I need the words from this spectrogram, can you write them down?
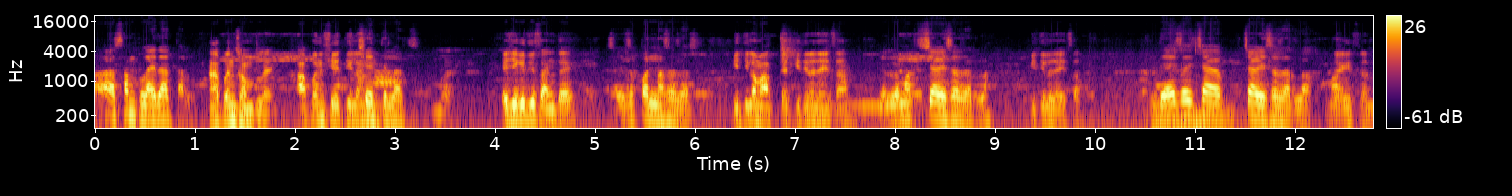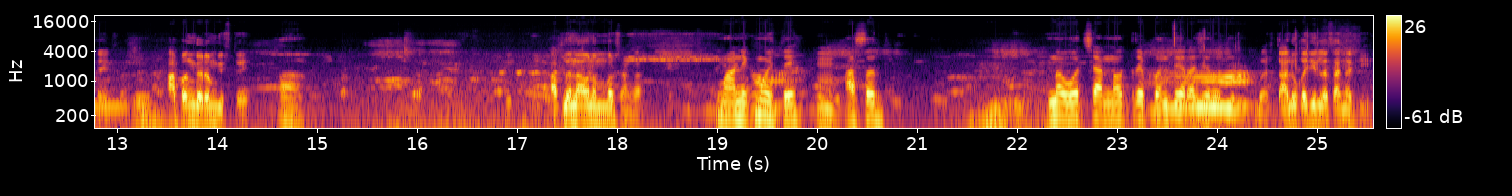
हा संपलाय दाताला. हा पण संपलाय. हा पण शेतीला? शेतीलाच. बर. याचे किती सांगताय? त्याचं पन्नास हजार. कितीला मागतायत? कितीला द्यायचा? त्याला मागचं चाळीस हजारला. कितीला द्यायचा? द्यायचं चा चाळीस हजारला. माग- चाळीसच द्यायचा. हा पण गरम दिसतोय. हा. आपलं नाव नंबर सांगा. माणिक मोहिते. असद नव्वद शहाण्णव त्रेपन्न तेरा झिरो तीन. बर तालुका जिल्हा सांगा की.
